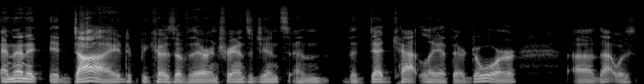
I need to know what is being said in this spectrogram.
and then it, it died because of their intransigence, and the dead cat lay at their door. Uh, that was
